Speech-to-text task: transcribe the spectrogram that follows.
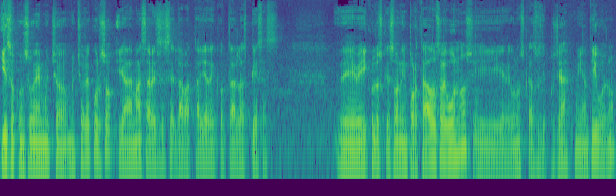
y eso consume mucho, mucho recurso y además a veces la batalla de encontrar las piezas de vehículos que son importados algunos y en algunos casos pues ya muy antiguos, ¿no?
